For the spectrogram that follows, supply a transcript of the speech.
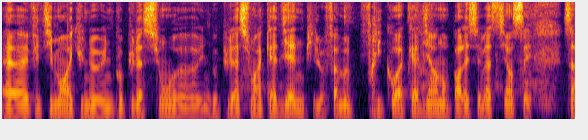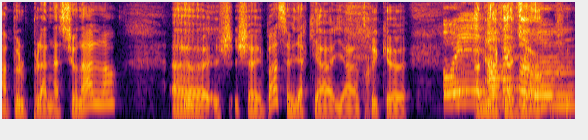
euh, effectivement avec une, une population, euh, une population acadienne, puis le fameux fricot acadien dont parlait Sébastien, c'est, c'est un peu le plat national. Euh, je je savais pas, ça veut dire qu'il y a, il y a un truc. euh, Oui, Ami en fait, euh,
